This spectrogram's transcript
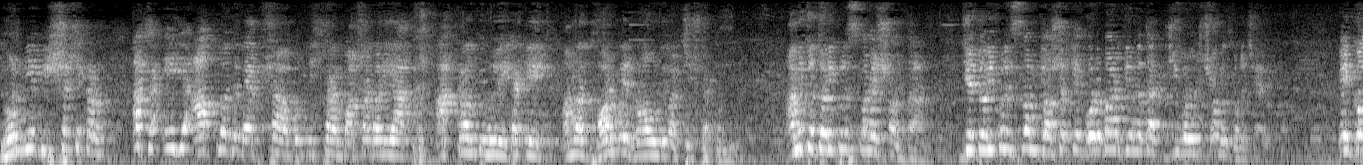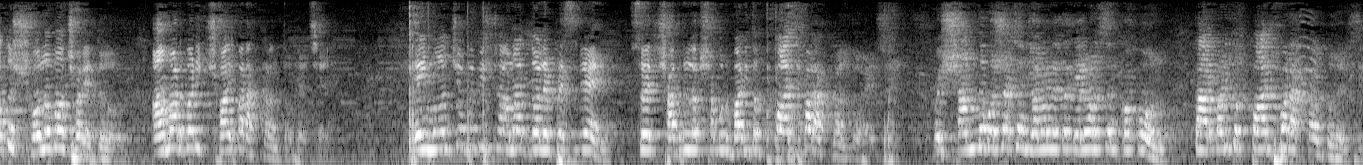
ধর্মীয় বিশ্বাসের কারণ আচ্ছা এই যে আপনাদের ব্যবসা, প্রতিষ্ঠান, বাসাবাড়ি আ- আক্রান্ত হলে এটাকে আমরা ধর্মের রং দেওয়ার চেষ্টা করি। আমি তো তরিকুল ইসলামের সন্তান। যে তরিকুল ইসলাম যশোরকে গড়বার জন্য তার জীবন উৎসর্গ করেছেন। এই গত ষোলো বছরে তো আমার বাড়ি ছয়বার আক্রান্ত হয়েছে। এই মঞ্চ উপবিষ্ট আমার দলের প্রেসিডেন্ট সৈয়দ সাবরুল্লাহ সাবুর বাড়ি তো পাঁচবার আক্রান্ত হয়েছে। ওই সামনে বসে আছেন জননেতা দেলোয়ার হোসেন খোকন, তার বাড়ি তো পাঁচবার আক্রান্ত হয়েছে।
